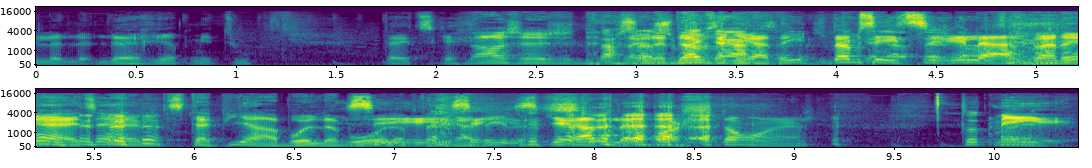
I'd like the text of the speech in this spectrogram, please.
le, le- le rythme et tout Non, je, je, Non, ça, le je Dom s'est gratté. Dom s'est tiré la Je prendrais un, un petit tapis en boule de bois là, pour il se gratte le pocheton hein. Tout mais,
